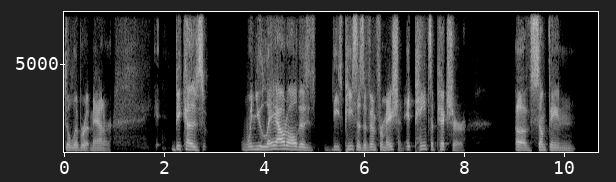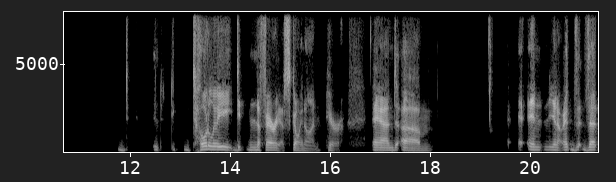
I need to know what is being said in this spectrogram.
deliberate manner. Because when you lay out all these these pieces of information it paints a picture of something totally nefarious going on here. And um and you know th- that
